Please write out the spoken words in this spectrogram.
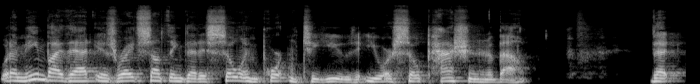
What I mean by that is write something that is so important to you, that you are so passionate about, that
